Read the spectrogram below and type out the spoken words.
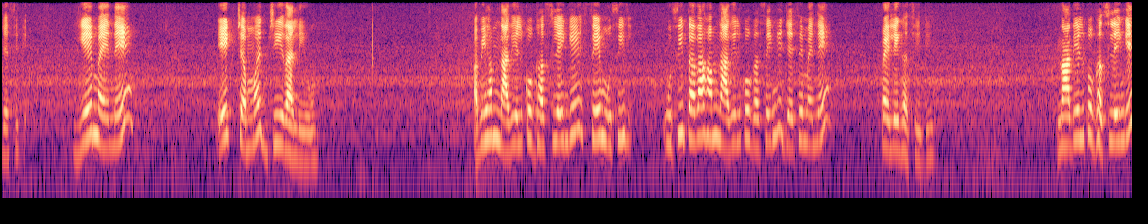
जैसे कि ये मैंने एक चम्मच जीरा ली हूँ। अभी हम नारियल को घस लेंगे सेम उसी उसी तरह हम नारियल को घसेंगे जैसे मैंने पहले घसी थी। नारियल को घस लेंगे।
